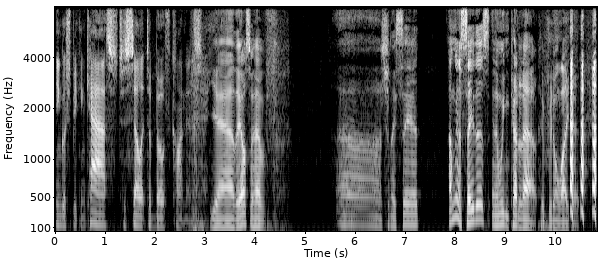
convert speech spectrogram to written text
English-speaking cast to sell it to both continents. Yeah, they also have. Uh, should I say it? I'm going to say this, and then we can cut it out if we don't like it.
